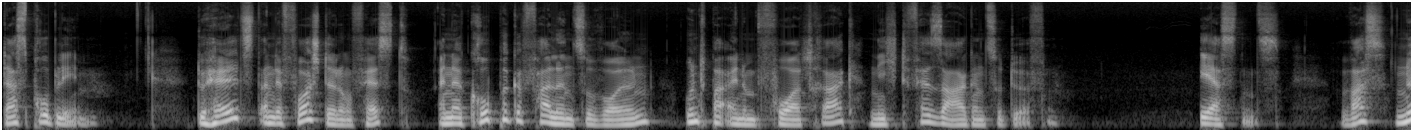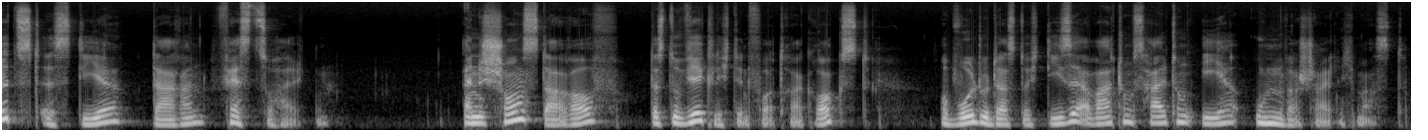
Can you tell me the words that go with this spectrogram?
Das Problem. Du hältst an der Vorstellung fest, einer Gruppe gefallen zu wollen und bei einem Vortrag nicht versagen zu dürfen. Erstens, was nützt es dir, daran festzuhalten? Eine Chance darauf, dass du wirklich den Vortrag rockst, obwohl du das durch diese Erwartungshaltung eher unwahrscheinlich machst.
